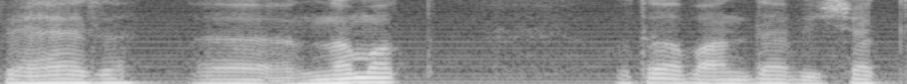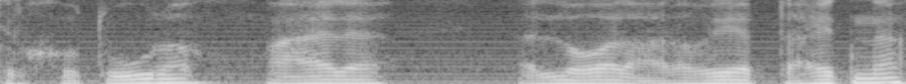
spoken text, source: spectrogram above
في هذا النمط. وطبعا ده بيشكل خطورة على اللغة العربية بتاعتنا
